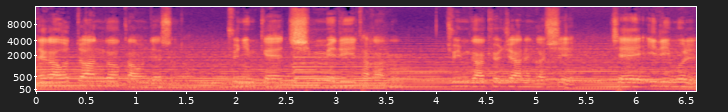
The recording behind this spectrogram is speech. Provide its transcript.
내가 어떠한 것 가운데서도 주님께 친밀히 다가가고 주님과 교제하는 것이 제 일임을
